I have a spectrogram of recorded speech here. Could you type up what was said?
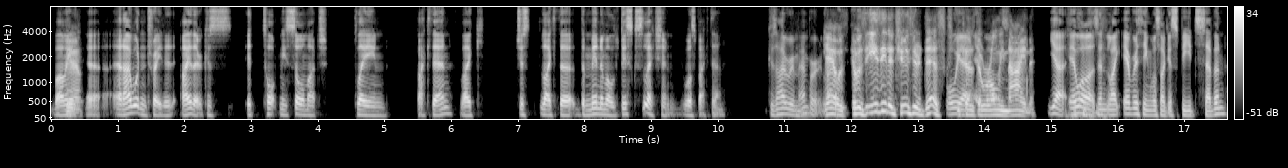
but I mean, uh, and I wouldn't trade it either because it taught me so much playing back then. Like just like the the minimal disc selection was back then. Because I remember, yeah it was it was easy to choose your discs Oh, yeah, because there it were only nine Yeah, it was, and like everything was like a speed seven.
